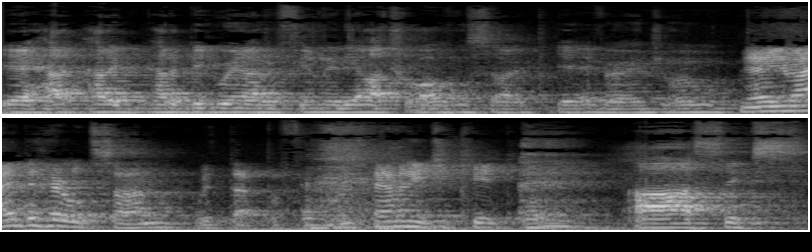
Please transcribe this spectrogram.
yeah, had, had, a, had a big win over Finley, the arch rival. So yeah, very enjoyable. Now you made the Herald Sun with that performance. How many did you kick? Uh, six.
